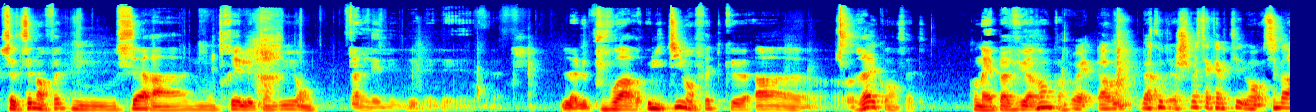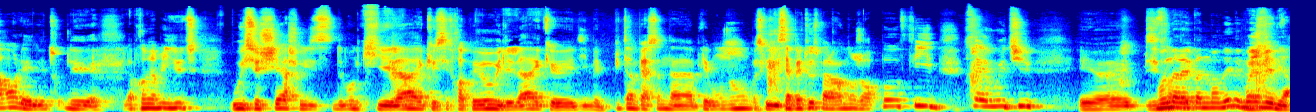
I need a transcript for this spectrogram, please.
Cette scène, en fait, nous sert à nous montrer l'étendue, en... enfin, les- les- les- les- la- le pouvoir ultime, en fait, que a euh, Rey, quoi, en fait. Qu'on n'avait pas vu avant, quoi. Ouais, alors, par contre, je sais pas si t'as capté, bon, c'est marrant, les, les, tru- les- la première minute où il se cherche, où il se demande qui est là, et que c'est 3PO, il est là, et qu'il dit, mais putain, personne n'a appelé mon nom, parce qu'ils s'appellent tous par leur nom, genre, Pofine, Ray, où es-tu? Et euh, Vous 3PO n'avez pas demandé, mais moi, je vais bien.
